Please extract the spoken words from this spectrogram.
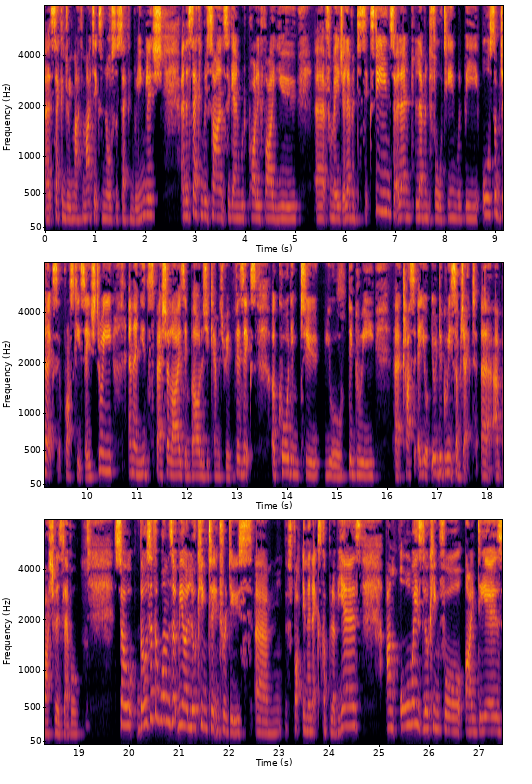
uh, secondary mathematics and also secondary English. And the secondary science again would qualify you uh, from age 11 to 16. So 11, 11, to 14 would be all subjects across key stage three. And then you'd specialize in biology, chemistry and physics according to your degree, uh, class, uh, your, your degree subject uh, at bachelor's level. So those are the ones that we are looking to introduce um, in the next couple of years. I'm always looking for ideas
